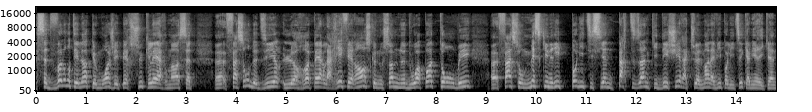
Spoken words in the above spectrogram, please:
cette volonté-là que moi j'ai perçue clairement, cette euh, façon de dire le repère, la référence que nous sommes ne doit pas tomber euh, face aux mesquineries politiciennes, partisanes qui déchirent actuellement la vie politique américaine.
